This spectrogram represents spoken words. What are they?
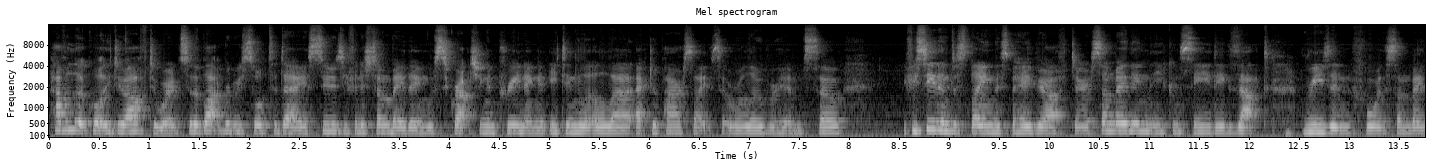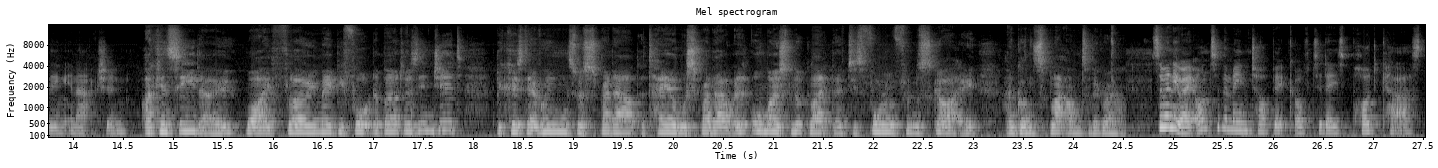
have a look what they do afterwards. So the blackbird we saw today, as soon as he finished sunbathing, was scratching and preening and eating the little uh, ectoparasites that were all over him. So if you see them displaying this behaviour after sunbathing, then you can see the exact reason for the sunbathing in action. I can see though why Flo maybe thought the bird was injured because their wings were spread out, the tail was spread out. It almost looked like they've just fallen from the sky and gone splat onto the ground. So, anyway, on to the main topic of today's podcast.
